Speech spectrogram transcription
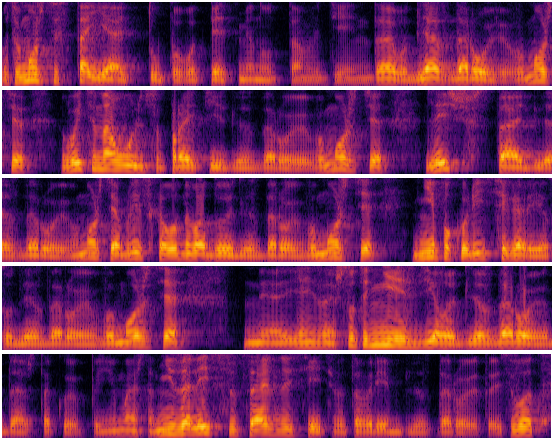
Вот вы можете стоять тупо вот 5 минут там в день, да, вот для здоровья. Вы можете выйти на улицу, пройтись для здоровья. Вы можете лечь встать для здоровья. Вы можете облиться холодной водой для здоровья. Вы можете не покурить сигарету для здоровья. Вы можете я не знаю, что-то не сделать для здоровья даже такое, понимаешь, там, не залезть в социальную сеть в это время для здоровья. То есть вот,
